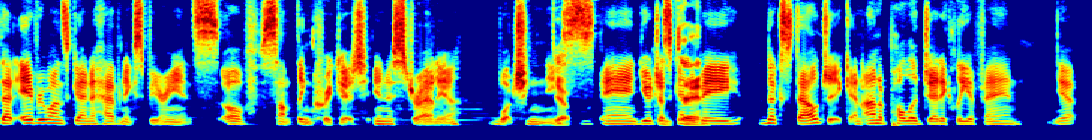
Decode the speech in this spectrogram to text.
that everyone's going to have an experience of something cricket in australia watching this yep. and you're just and going Dan, to be nostalgic and unapologetically a fan Yep.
